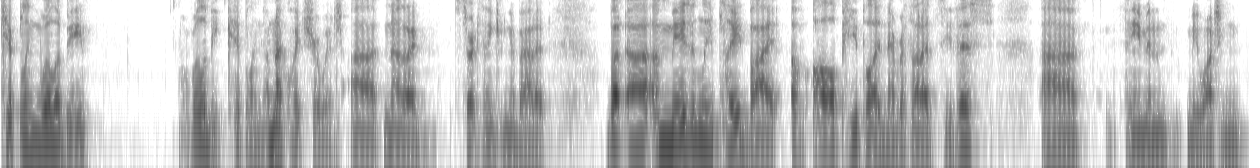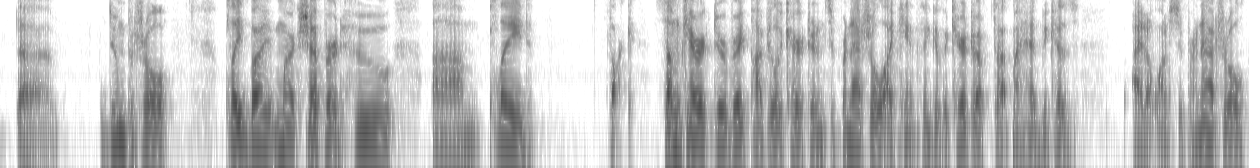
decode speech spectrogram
Kipling Willoughby. Willoughby Kipling, I'm not quite sure which, uh, now that I start thinking about it. But uh, amazingly played by, of all people, I never thought I'd see this uh, theme in me watching uh, Doom Patrol, played by Mark Sheppard, who um, played, fuck, some character, very popular character in Supernatural. I can't think of the character off the top of my head because I don't watch Supernatural.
